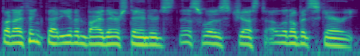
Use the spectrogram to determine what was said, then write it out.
but I think that even by their standards, this was just a little bit scary.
